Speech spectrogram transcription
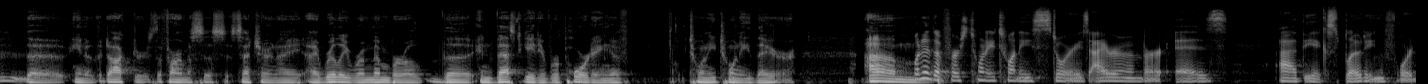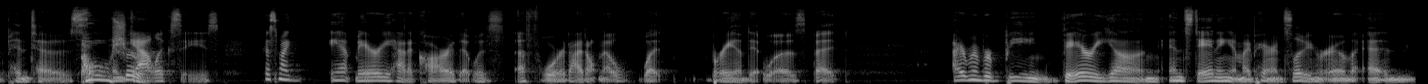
the you know the doctors, the pharmacists, etc. And I I really remember the investigative reporting of 2020 there. One of the first 2020 stories I remember is uh, the exploding Ford Pintos Oh, and sure. Galaxies. Because my Aunt Mary had a car that was a Ford. I don't know what brand it was, but I remember being very young and standing in my parents' living room and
